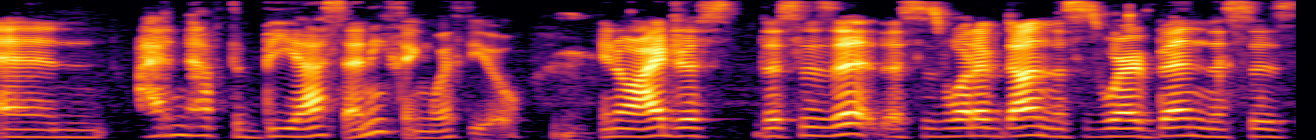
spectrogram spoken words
And I didn't have to BS anything with you. Mm. You know, I just, this is it. This is what I've done. This is where I've been. This is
